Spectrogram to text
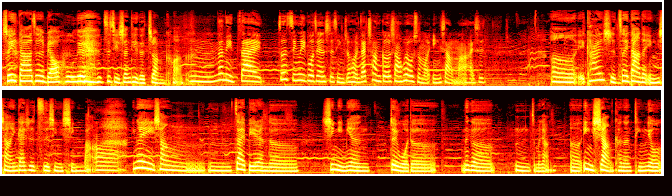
所以大家真的不要忽略自己身体的状况。嗯，那你在就是经历过这件事情之后，你在唱歌上会有什么影响吗？还是？嗯，一开始最大的影响应该是自信心吧。嗯，因为像嗯，在别人的。心里面对我的那个嗯，怎么讲？呃，印象可能停留，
